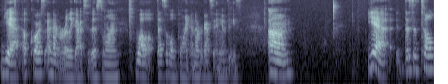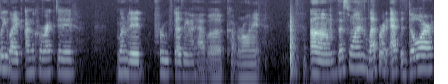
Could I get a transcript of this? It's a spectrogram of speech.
yeah, of course, I never really got to this one. Well, that's the whole point. I never got to any of these. Um, yeah, this is totally like uncorrected, limited proof. Doesn't even have a cover on it. Um, this one, Leopard at the Door,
